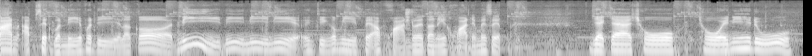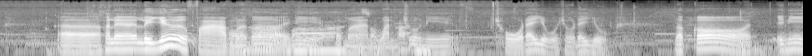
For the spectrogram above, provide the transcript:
บ้านอัพเสร็จวันนี้พอดี แล้วก็นี่นี่นี่นี่จริง ๆ ก็มีไปอัพขวานด้วยตอนนี้ขวานยังไม่เสร็จ อยากจะโชว์โชว์ไอ้นี่ให้ดูเอ่อเขาเรียกเลเยอร์ฟาร์มแล้วก็ไอ้นี่ประมาณวันช่วงนี้โชว์ได้อยู่โชว์ได้อยู่ แล้วก็ไอ้นี่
